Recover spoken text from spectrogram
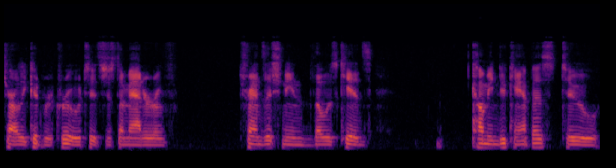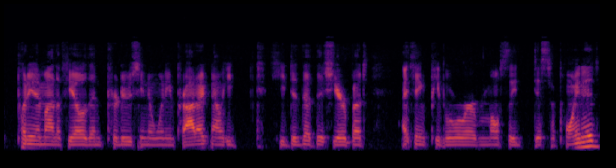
Charlie could recruit. It's just a matter of transitioning those kids coming to campus to putting them on the field and producing a winning product. Now he he did that this year, but I think people were mostly disappointed.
